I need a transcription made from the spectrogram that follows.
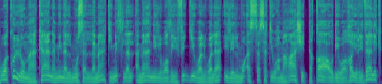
وكل ما كان من المسلمات مثل الأمان الوظيفي والولاء للمؤسسة ومعاش التقاعد وغير ذلك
